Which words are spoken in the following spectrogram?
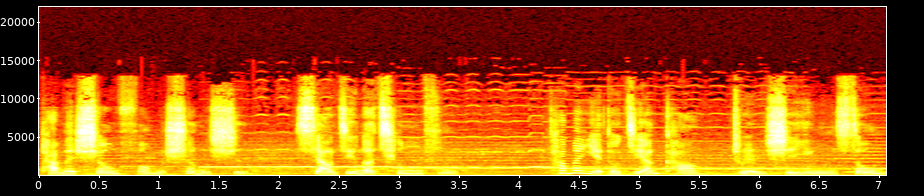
他们生逢盛世。享尽了清福，他们也都健康，准时吟诵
